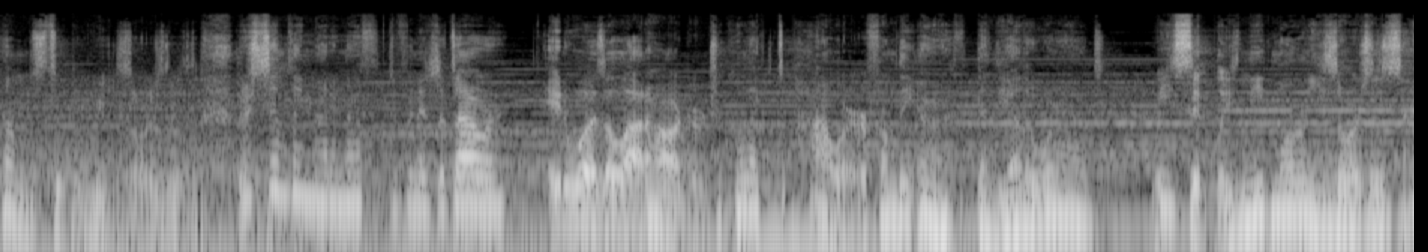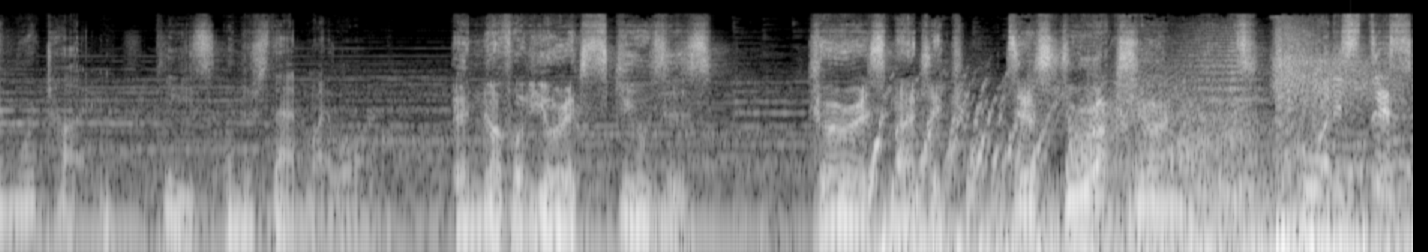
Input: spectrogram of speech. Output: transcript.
comes to the resources. There's simply not enough to finish the tower. It was a lot harder to collect power from the earth than the other world. We simply need more resources and more time. Please understand, my lord. Enough of your excuses. Curse magic. Destruction. What is this?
